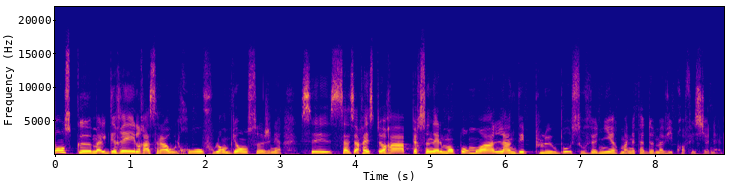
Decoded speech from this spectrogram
pense que malgré le rasra ou le khouf ou l'ambiance générale ça, ça restera personnellement pour moi l'un des plus beaux souvenirs de ma vie professionnelle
